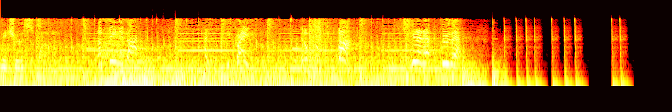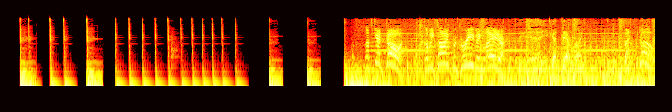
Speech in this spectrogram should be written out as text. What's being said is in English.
Make sure this is one of them? I've seen his eye! He's crazy! It'll... Fuck! You didn't have to do that. Let's get going! There'll be time for grieving later! Yeah, you got that right. Let's go!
